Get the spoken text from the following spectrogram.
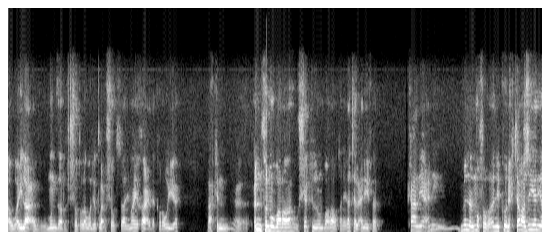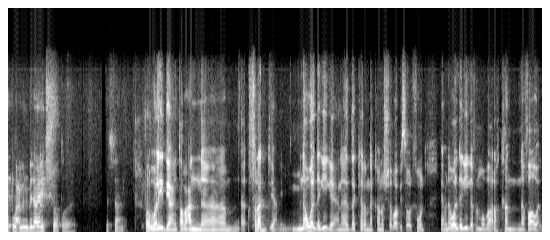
أو أي لاعب منذر الشوط الأول يطلع في الشوط الثاني. ما هي قاعدة كروية لكن عنف المباراة وشكل المباراة وطريقتها العنيفة كان يعني من المفروض أن يكون احترازيا يطلع من بداية الشوط الثاني. وليد يعني طبعا فرد يعني من أول دقيقة يعني أتذكر أن كانوا الشباب يسولفون يعني من أول دقيقة في المباراة كان نفاول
